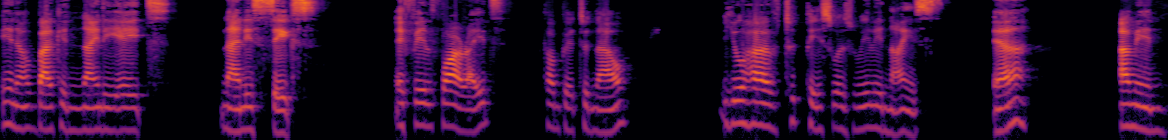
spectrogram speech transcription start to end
you know back in 98 96 it feels far right compared to now. You have toothpaste was really nice. Yeah? I mean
